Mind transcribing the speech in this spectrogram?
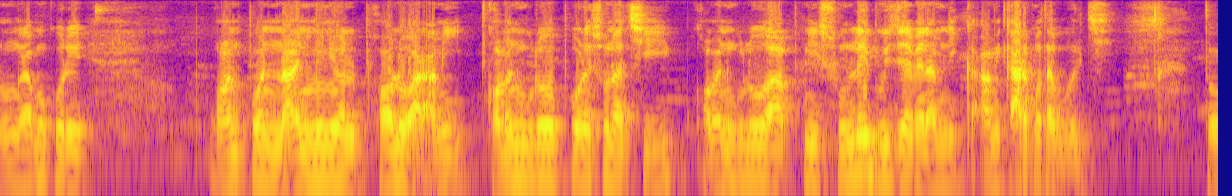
নোংরামো করে one point nine million follower আমি কমেন্টগুলো পড়ে শোনাচ্ছি। কমেন্টগুলো আপনি শুনলেই বুঝে যাবেন আপনি আমি কার কথা বলছি। তো,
